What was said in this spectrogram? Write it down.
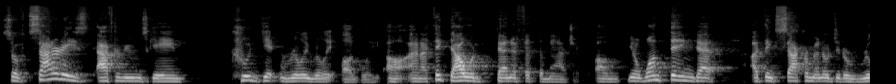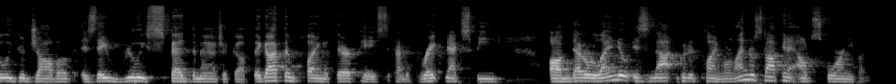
So Saturday's afternoon's game could get really, really ugly, uh, and I think that would benefit the Magic. Um, you know, one thing that I think Sacramento did a really good job of is they really sped the Magic up. They got them playing at their pace to kind of breakneck speed um, that Orlando is not good at playing. Orlando's not going to outscore anybody.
